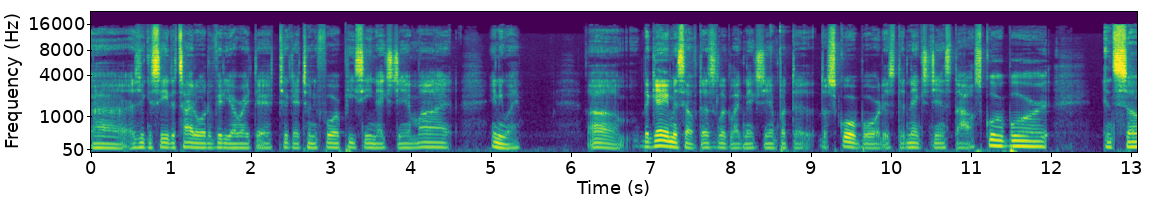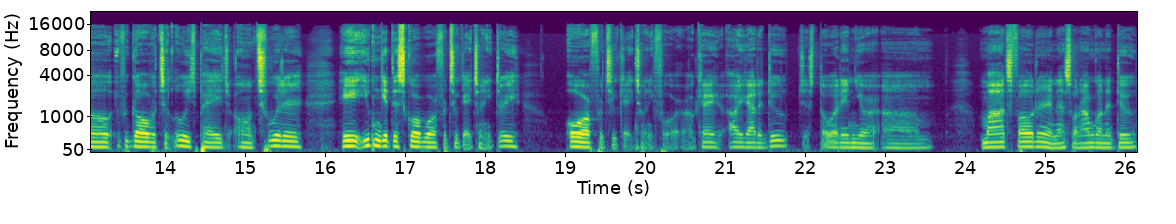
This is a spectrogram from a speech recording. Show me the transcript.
Uh, as you can see, the title of the video right there, 2K24 PC Next Gen Mod. Anyway, um, the game itself does look like next gen, but the, the scoreboard is the next gen style scoreboard. And so if we go over to Looyh's page on Twitter, he you can get this scoreboard for 2K23 or for 2K24. Okay. All you gotta do, just throw it in your um, mods folder, and that's what I'm gonna do.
